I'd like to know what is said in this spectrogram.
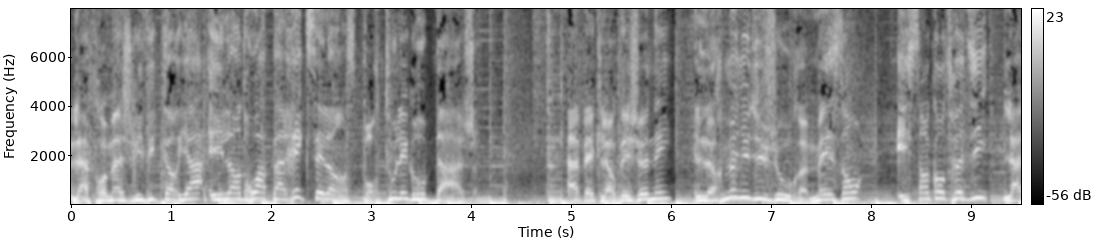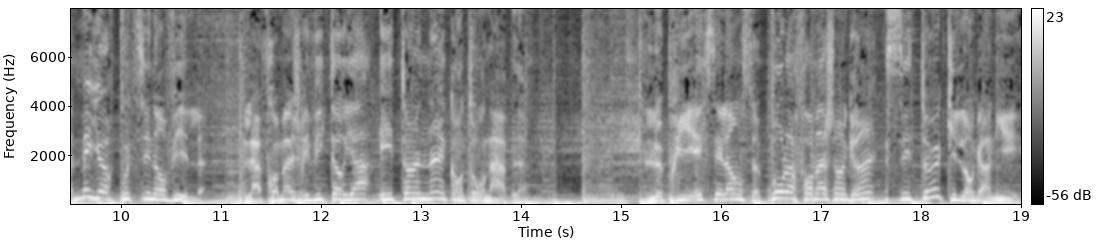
La Fromagerie Victoria est l'endroit par excellence pour tous les groupes d'âge. Avec leur déjeuner, leur menu du jour maison et sans contredit, la meilleure poutine en ville. La Fromagerie Victoria est un incontournable. Le prix Excellence pour leur fromage en grain, c'est eux qui l'ont gagné.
